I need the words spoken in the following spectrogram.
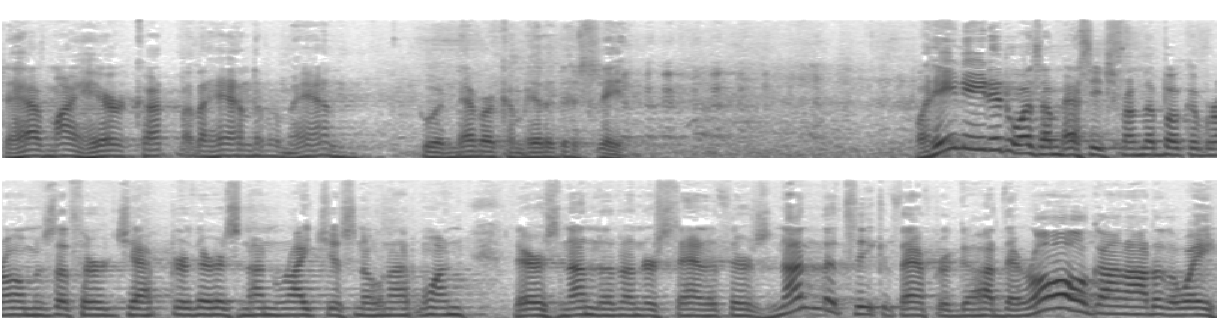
to have my hair cut by the hand of a man who had never committed a sin. What he needed was a message from the book of Romans, the third chapter. There is none righteous, no, not one. There is none that understandeth. There's none that seeketh after God. They're all gone out of the way.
